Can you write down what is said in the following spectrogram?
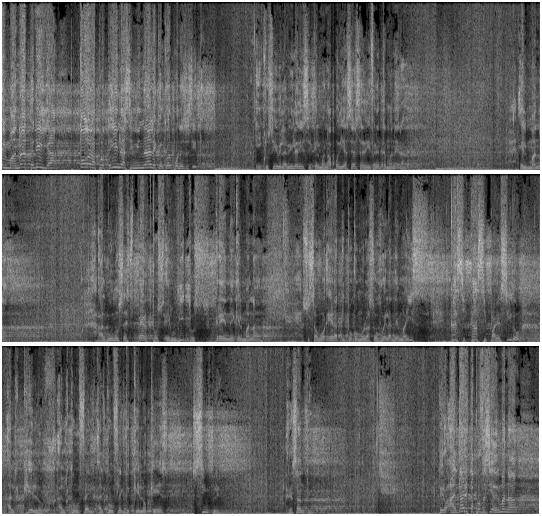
El maná tenía todas las proteínas y minerales que el cuerpo necesita. Inclusive la Biblia dice que el maná podía hacerse de diferentes maneras. El maná. Algunos expertos, eruditos, creen de que el maná, su sabor era tipo como las hojuelas de maíz, casi, casi parecido al Kellogg, al conflex, al conflex de Kellogg que es simple. Interesante. Pero al dar esta profecía del maná,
